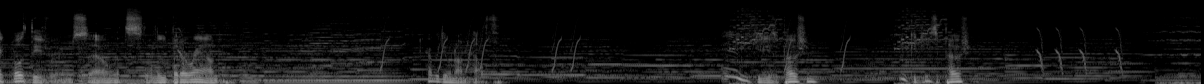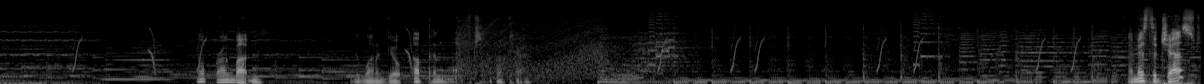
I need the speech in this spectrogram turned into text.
Check both these rooms, so let's loop it around. How are we doing on health? Eh, you could use a potion. You could use a potion. Nope, wrong button. We want to go up and left. Okay. I missed the chest?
